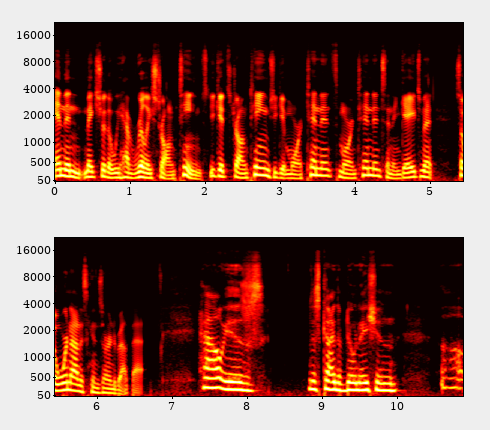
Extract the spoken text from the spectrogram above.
and then make sure that we have really strong teams. You get strong teams, you get more attendance, more attendance and engagement. So we're not as concerned about that. How is this kind of donation uh,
